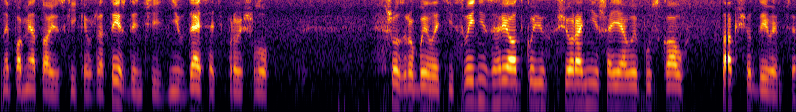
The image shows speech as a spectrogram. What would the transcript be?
Не пам'ятаю скільки вже тиждень чи днів 10 пройшло що зробили ті свині з грядкою, що раніше я випускав. Так що дивимося.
